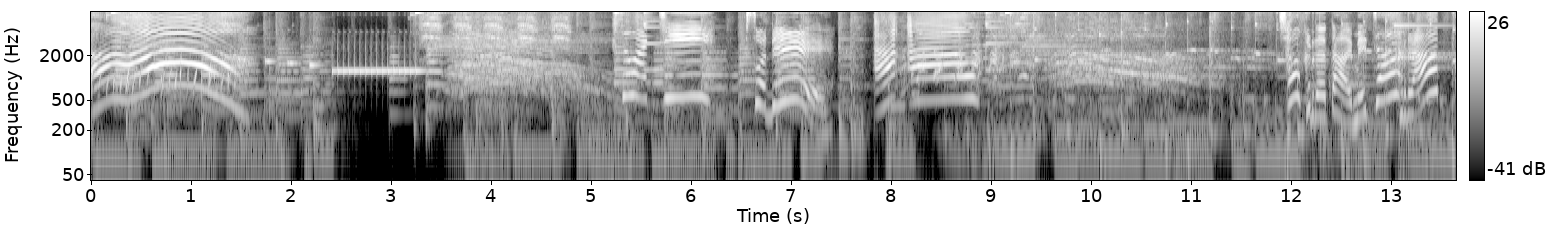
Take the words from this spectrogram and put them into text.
อ้าสวัสดี สวัสดี อ้าอ้าวชอบกระต่ายไหมจ๊ะ ครับ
